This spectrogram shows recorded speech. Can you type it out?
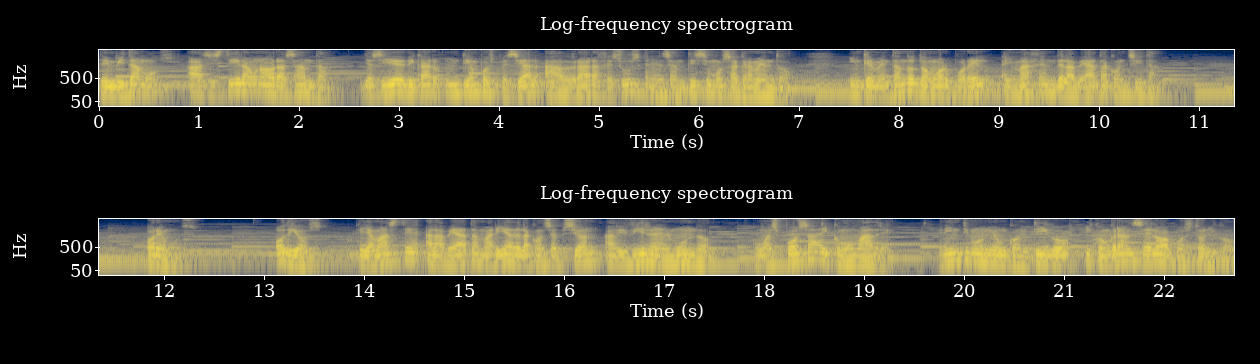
Te invitamos a asistir a una hora santa y así dedicar un tiempo especial a adorar a Jesús en el Santísimo Sacramento, incrementando tu amor por Él a imagen de la Beata Conchita. Oremos. Oh Dios, que llamaste a la Beata María de la Concepción a vivir en el mundo, como esposa y como madre, en íntima unión contigo y con gran celo apostólico.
